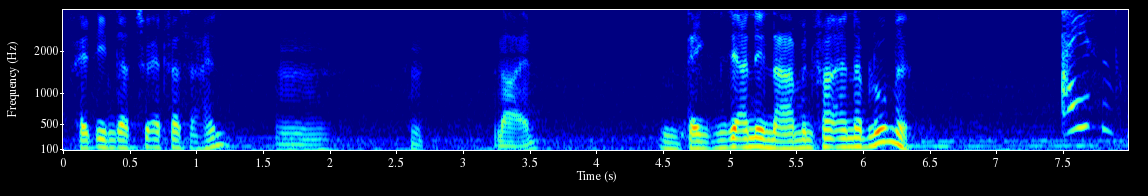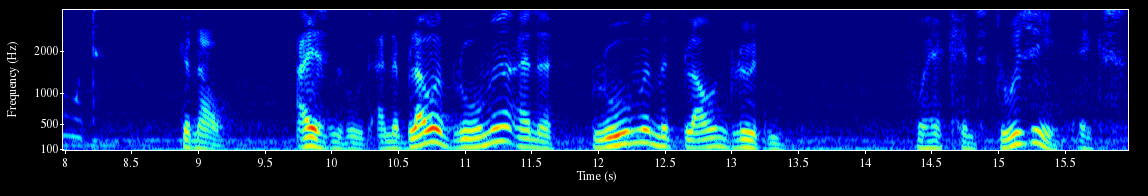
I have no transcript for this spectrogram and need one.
Fällt Ihnen dazu etwas ein? Hm. Hm. Nein. Denken Sie an den Namen von einer Blume. Eisenhut. Genau. Eisenhut. Eine blaue Blume, eine Blume mit blauen Blüten. Woher kennst du sie, Ex?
